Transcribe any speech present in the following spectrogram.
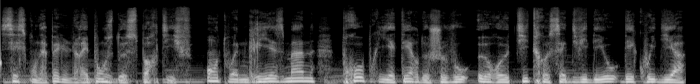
C'est ce qu'on appelle une réponse de sportif. Antoine Griezmann, propriétaire de chevaux heureux, titre cette vidéo d'Equidia.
